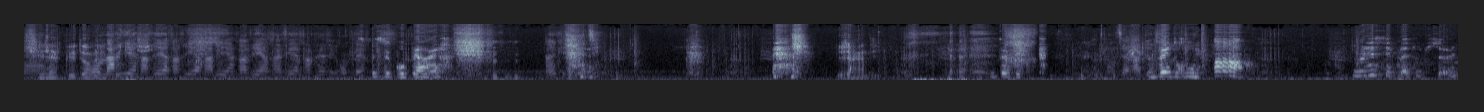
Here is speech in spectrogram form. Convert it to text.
C'est là que dorment mon les arrière, petits. arrière, arrière, arrière, arrière, arrière, arrière, grand-père. Ce gros pervers. Hein, qu'est-ce que tu dit? J'ai rien dit. Tout à fait. On verra bien. Bedroom 1. Me laissez pas toute seule.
